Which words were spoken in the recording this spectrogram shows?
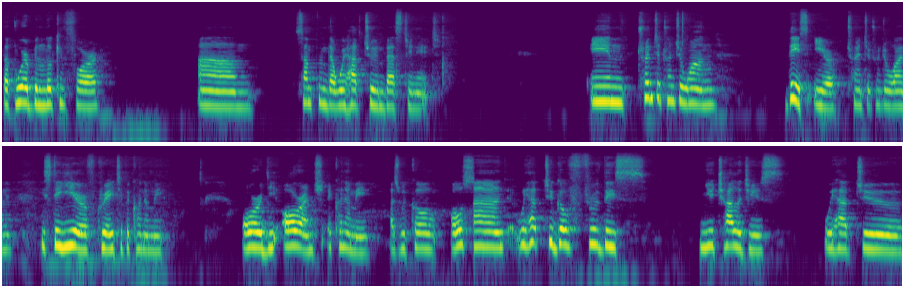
that we've been looking for, um, something that we have to invest in it. In 2021, this year, 2021, is the year of creative economy or the orange economy, as we call also. And we had to go through these new challenges. We had to,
